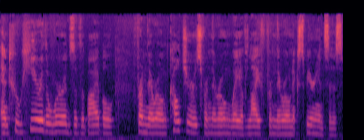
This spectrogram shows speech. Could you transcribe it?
and who hear the words of the Bible from their own cultures, from their own way of life, from their own experiences,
